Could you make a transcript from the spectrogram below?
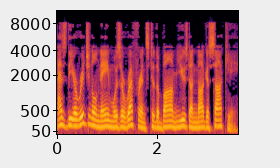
as the original name was a reference to the bomb used on Nagasaki.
